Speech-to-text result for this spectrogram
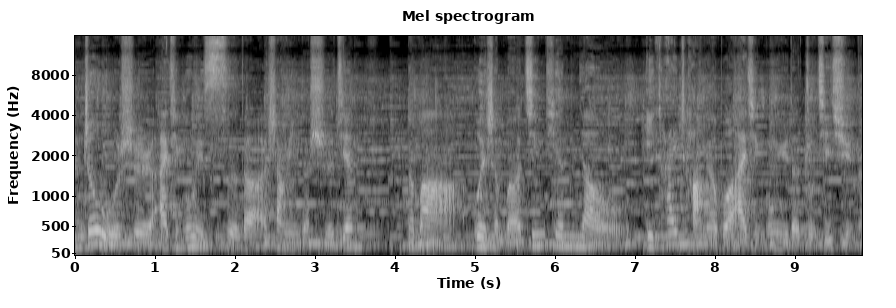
本周五是《爱情公寓四》的上映的时间，那么为什么今天要一开场要播《爱情公寓》的主题曲呢？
